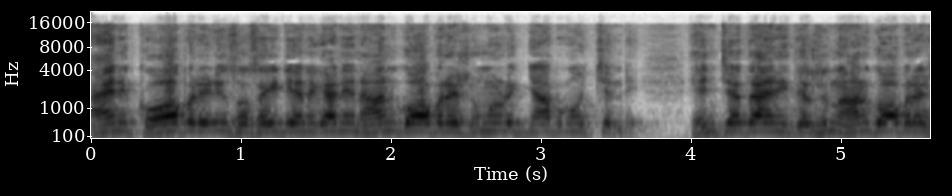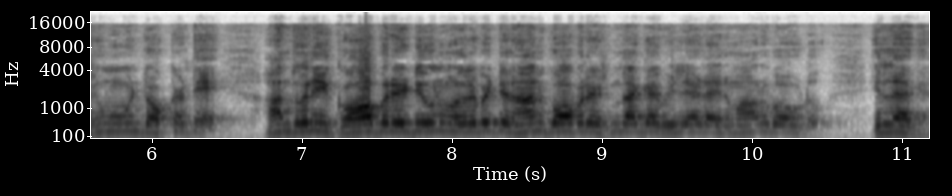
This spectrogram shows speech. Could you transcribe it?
ఆయన కోఆపరేటివ్ సొసైటీ అనగానే నాన్ కోఆపరేషన్ మూమెంట్ జ్ఞాపకం వచ్చింది. ఎంచేత ఆయనకి తెలుసు నాన్ కోఆపరేషన్ మూమెంట్ ఒక్కటే. అందుకని కోఆపరేటివ్ను మొదలుపెట్టి నాన్ కోఆపరేషన్ దాకా వెళ్ళాడు ఆయన మహానుభావుడు. ఇలాగ.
